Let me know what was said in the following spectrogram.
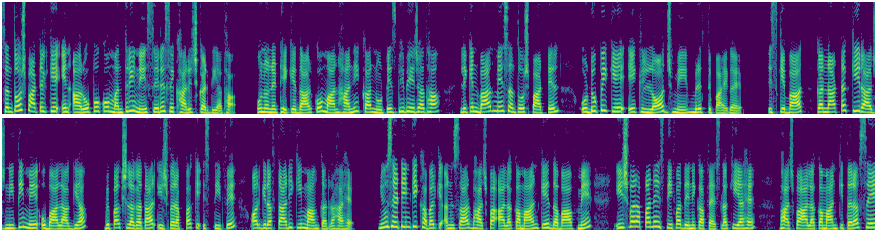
संतोष पाटिल के इन आरोपों को मंत्री ने सिरे से खारिज कर दिया था। उन्होंने ठेकेदार को मानहानि का नोटिस भी भेजा था, लेकिन बाद में संतोष पाटिल उडुपी के एक लॉज में मृत्यु पाए गए। इसके बाद कर्नाटक की राजनीति में उबाल आ गया। विपक्ष लगातार ईश्वरप्पा के इस्तीफे और गिरफ्तारी की मांग कर रहा है। न्यूज़ 18 की खबर के अनुसार भाजपा आला कमान के दबाव में ईश्वरप्पा ने इस्तीफा देने का फैसला किया है। भाजपा आला कमान की तरफ़ से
